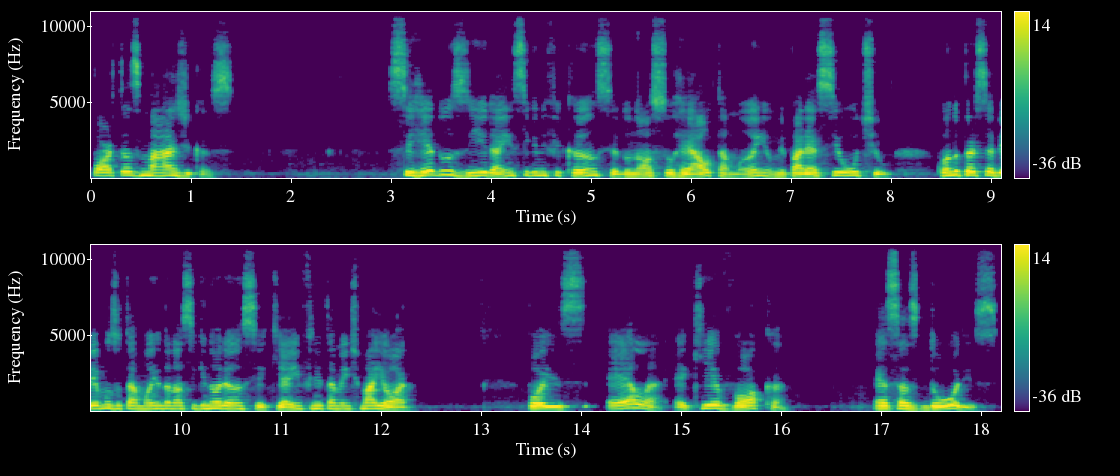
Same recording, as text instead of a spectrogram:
portas mágicas se reduzir à insignificância do nosso real tamanho me parece útil quando percebemos o tamanho da nossa ignorância, que é infinitamente maior, pois ela é que evoca essas dores.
